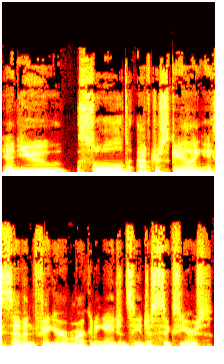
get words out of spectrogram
And you sold after scaling a seven figure marketing agency in just six years,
